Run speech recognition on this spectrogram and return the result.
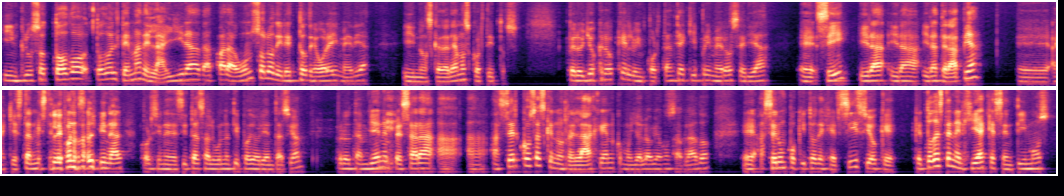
Incluso todo, todo el tema de la ira da para un solo directo de hora y media y nos quedaríamos cortitos. Pero yo creo que lo importante aquí primero sería, eh, sí, ir a, ir a, ir a terapia. Eh, aquí están mis teléfonos al final por si necesitas algún tipo de orientación pero también empezar a, hacer cosas que nos relajen, como ya lo habíamos hablado, eh, hacer un poquito de ejercicio, que, que toda esta energía que sentimos,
